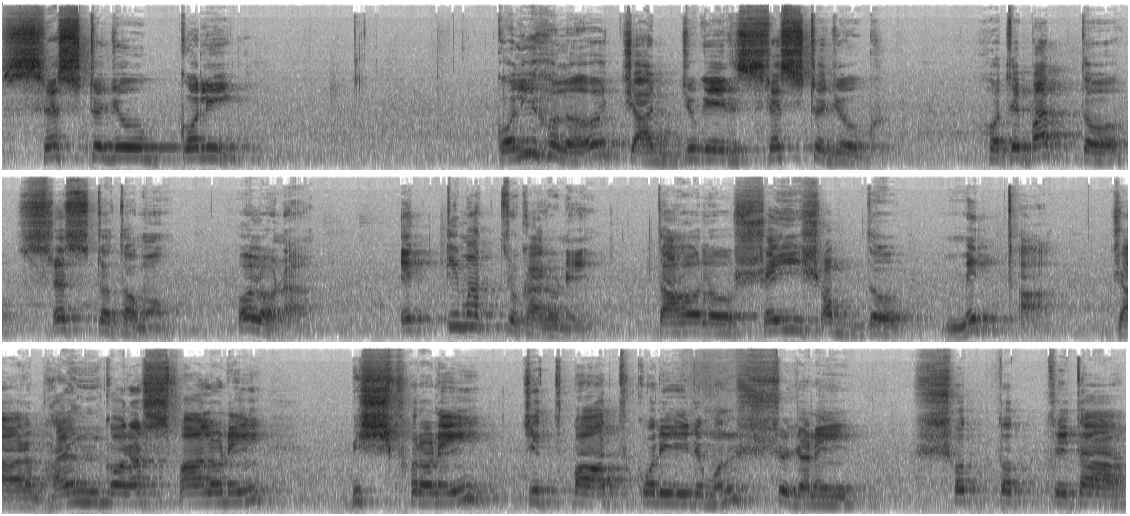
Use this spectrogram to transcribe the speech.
শ্রেষ্ঠ যুগ কলি। কলি হল চার যুগের শ্রেষ্ঠ যুগ। হতে পারত শ্রেষ্ঠতম। হলো না। একটিমাত্র কারণে তা হল সেই শব্দ মিথ্যা, যার ভয়ঙ্কর আস্ফালনে, বিস্ফোরণে চিৎপাত করির মনুষ্যজনে সত্যত্রেতা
